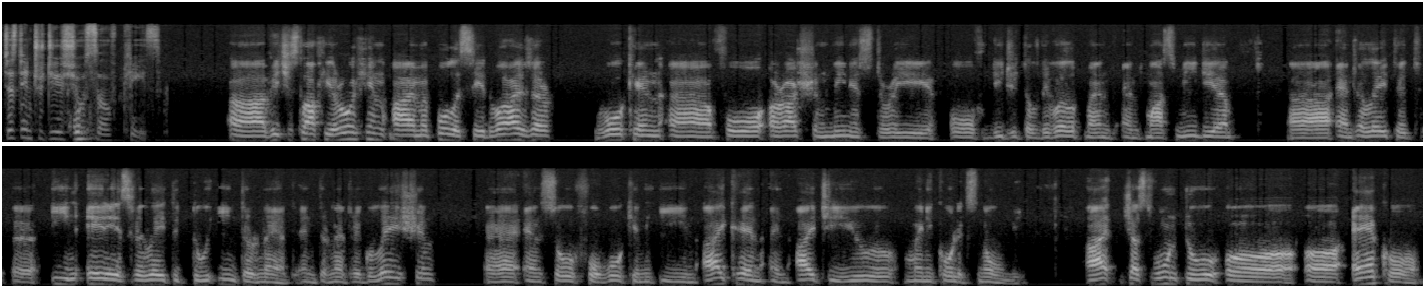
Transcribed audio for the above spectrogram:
Just introduce yourself, please. Uh, Vyacheslav Yerokhin, I'm a policy advisor working uh, for a Russian Ministry of Digital Development and Mass Media uh, and related uh, in areas related to internet, internet regulation, uh, and so for working in ICANN and ITU, many colleagues know me. I just want to uh, uh, echo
